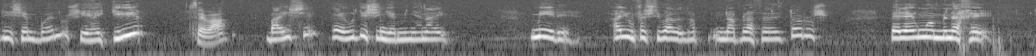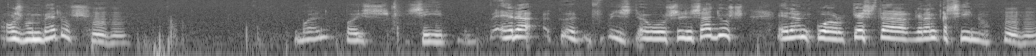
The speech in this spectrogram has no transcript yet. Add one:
dixen, bueno, se hai que ir, se va. Vaise, eu dixen a miña nai, mire, hai un festival na, na Plaza de Toros, pero é un homenaje aos bomberos. Uh -huh Bueno, pois, si, era, os ensaios eran coa orquesta Gran Casino. Uh -huh.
